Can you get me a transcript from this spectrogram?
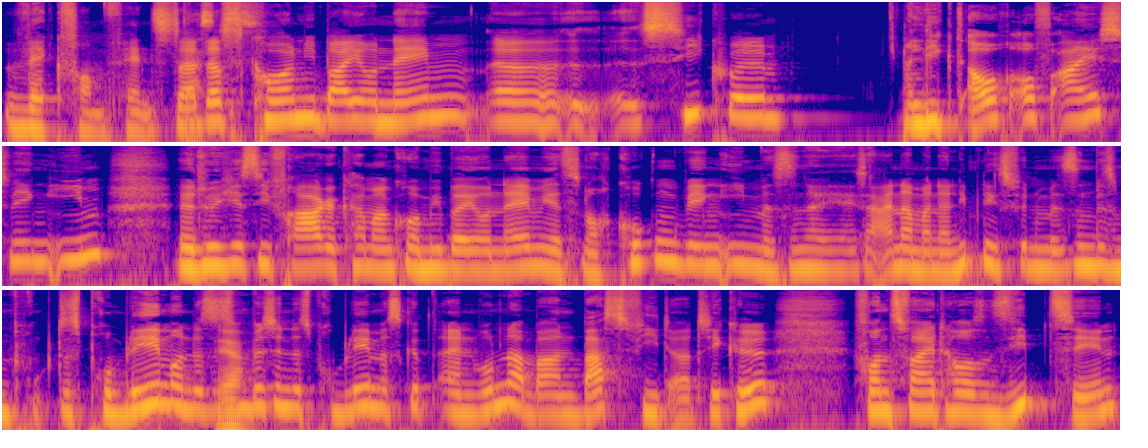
weg vom Fenster. Das Das, Call Me By Your Name äh, Sequel liegt auch auf Eis wegen ihm. Natürlich ist die Frage, kann man Call Me By Your Name jetzt noch gucken wegen ihm? Das ist einer meiner Lieblingsfilme. Das ist ein bisschen das Problem und das ist Ja. ein bisschen das Problem. Es gibt einen wunderbaren Buzzfeed-Artikel von 2017,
